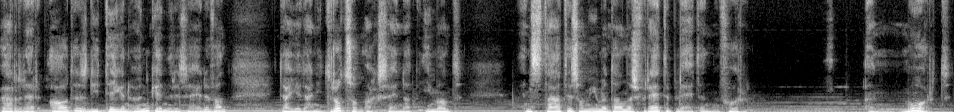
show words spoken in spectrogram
waren er ouders die tegen hun kinderen zeiden van, dat je daar niet trots op mag zijn. Dat iemand in staat is om iemand anders vrij te pleiten voor een moord.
